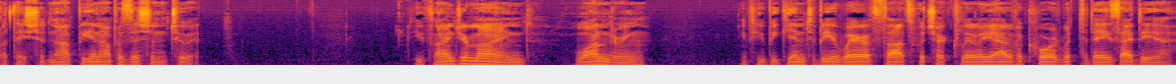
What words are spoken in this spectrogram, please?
but they should not be in opposition to it. If you find your mind wandering, if you begin to be aware of thoughts which are clearly out of accord with today's idea,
